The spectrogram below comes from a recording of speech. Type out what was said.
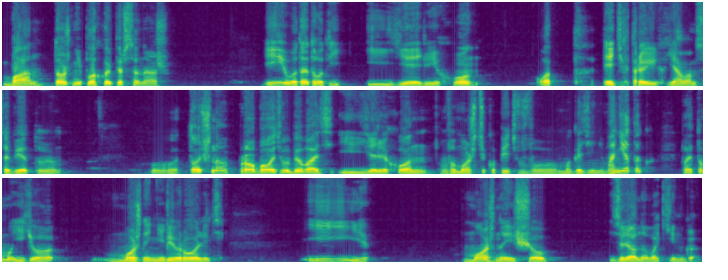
Бан, тоже неплохой персонаж. И вот это вот Иерихон. Вот этих троих я вам советую точно пробовать выбивать. И Ерихон вы можете купить в магазине монеток, поэтому ее можно не реролить. И можно еще зеленого кинга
